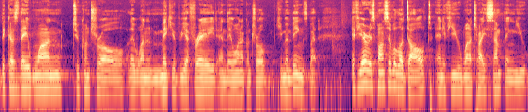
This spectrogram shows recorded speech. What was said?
because they want to control, they want to make you be afraid, and they want to control human beings. But if you're a responsible adult and if you want to try something, you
